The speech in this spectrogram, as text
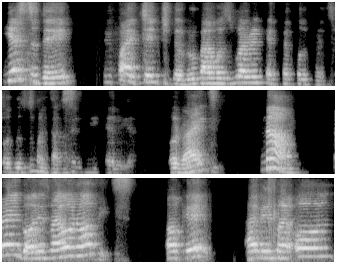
Yesterday, before I changed the robe, I was wearing a purple dress for those who might have seen me earlier. All right. Now, thank God it's my own office. Okay. And it's my own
